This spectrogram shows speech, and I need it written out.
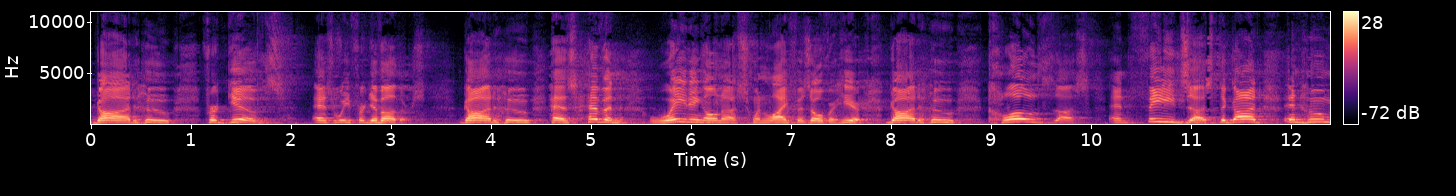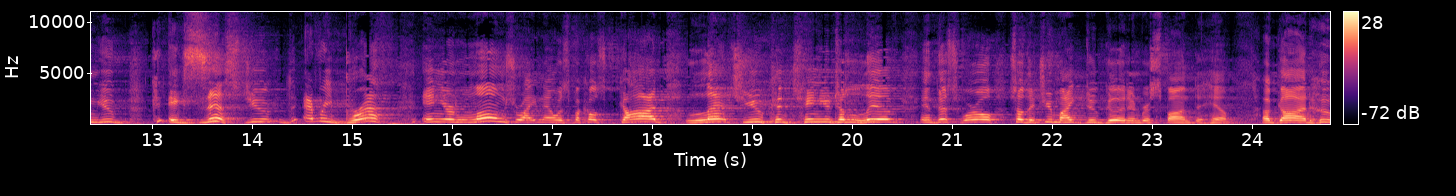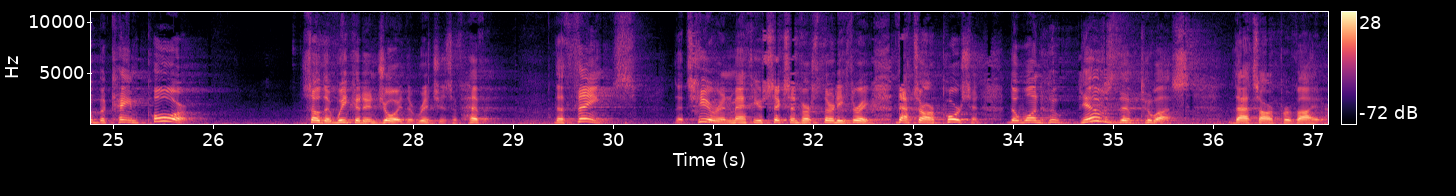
God who forgives as we forgive others. God who has heaven waiting on us when life is over here. God who clothes us and feeds us. The God in whom you exist. You, every breath in your lungs right now is because God lets you continue to live in this world so that you might do good and respond to Him. A God who became poor so that we could enjoy the riches of heaven. The things that's here in Matthew 6 and verse 33. That's our portion. The one who gives them to us, that's our provider.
